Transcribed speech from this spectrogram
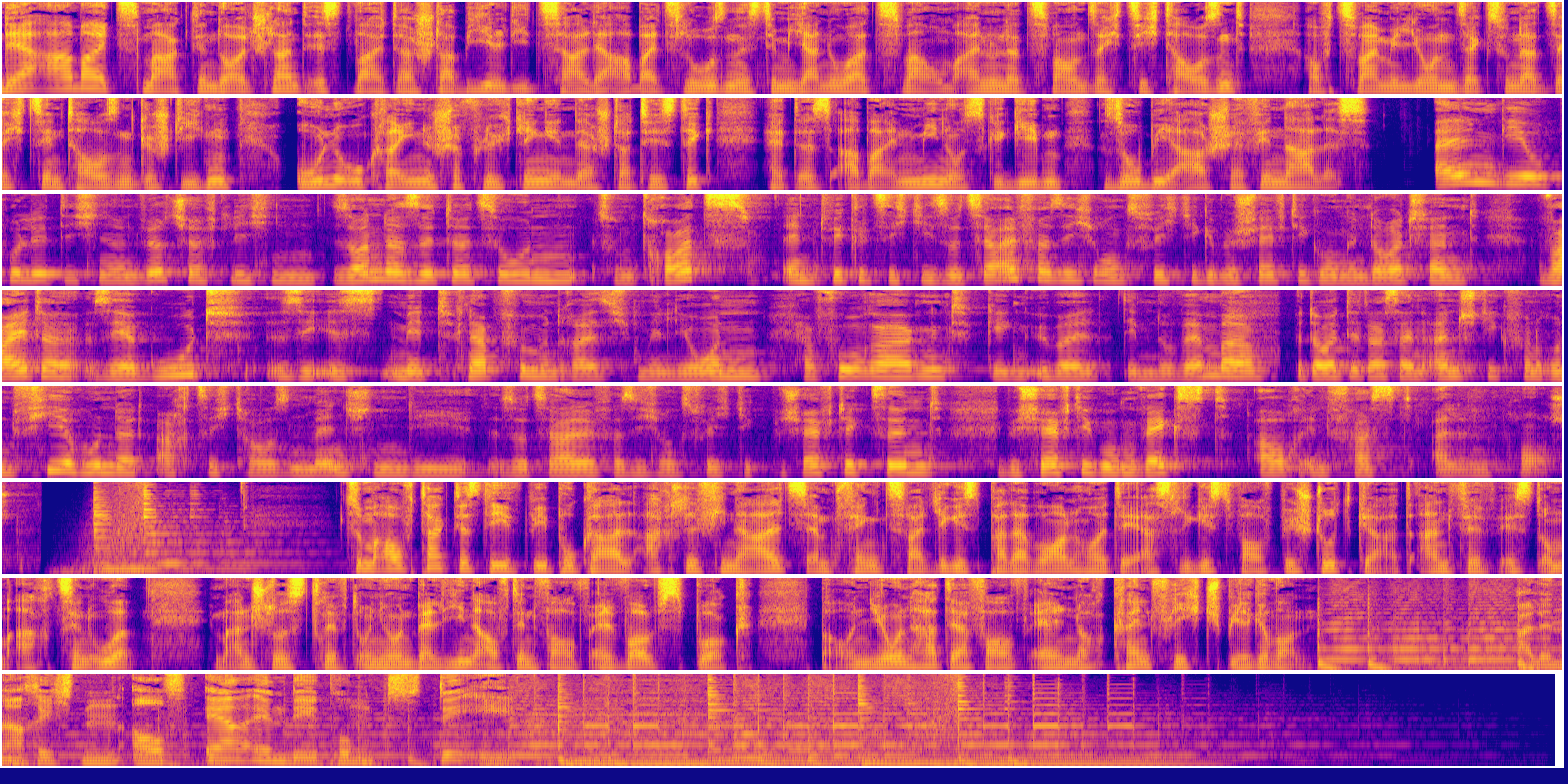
Der Arbeitsmarkt in Deutschland ist weiter stabil. Die Zahl der Arbeitslosen ist im Januar zwar um 162.000 auf 2.616.000 gestiegen. Ohne ukrainische Flüchtlinge in der Statistik hätte es aber ein Minus gegeben, so BA-Chefin Nahles. Allen geopolitischen und wirtschaftlichen Sondersituationen zum Trotz entwickelt sich die sozialversicherungspflichtige Beschäftigung in Deutschland weiter sehr gut. Sie ist mit knapp 35 Millionen hervorragend. Gegenüber dem November bedeutet das ein Anstieg von rund 480.000 Menschen, die sozialversicherungspflichtig beschäftigt sind. Die Beschäftigung wächst auch in fast allen Branchen. Zum Auftakt des DFB-Pokal-Achtelfinals empfängt Zweitligist Paderborn heute Erstligist VfB Stuttgart. Anpfiff ist um 18 Uhr. Im Anschluss trifft Union Berlin auf den VfL Wolfsburg. Bei Union hat der VfL noch kein Pflichtspiel gewonnen. Alle Nachrichten auf rnd.de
